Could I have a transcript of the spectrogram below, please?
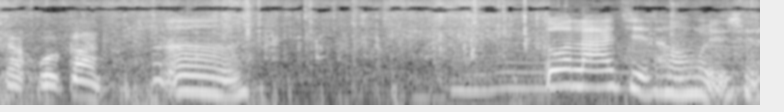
点活干出去。嗯，多拉几趟回去。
